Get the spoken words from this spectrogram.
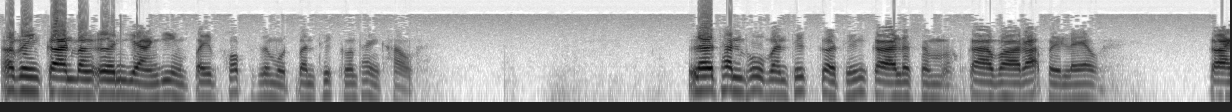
เอาเป็นการบังเอิญอย่างยิ่งไปพบสมุดบันทึกของท่านเข้า แล้วท่านผู้บันทึกก็ถึงกาลสมกาวาระไปแล้ว การ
